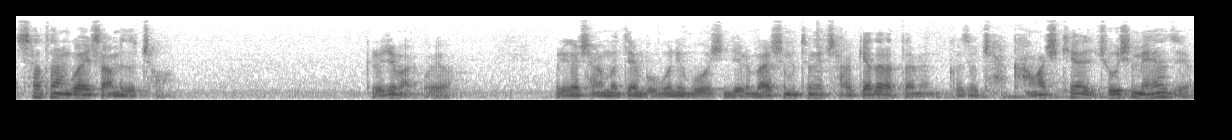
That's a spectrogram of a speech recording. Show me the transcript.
사탄과의 싸움에서 져. 그러지 말고요. 우리가 잘못된 부분이 무엇인지를 말씀을 통해 잘 깨달았다면 그것을 잘 강화시켜야지 조심해야 돼요.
